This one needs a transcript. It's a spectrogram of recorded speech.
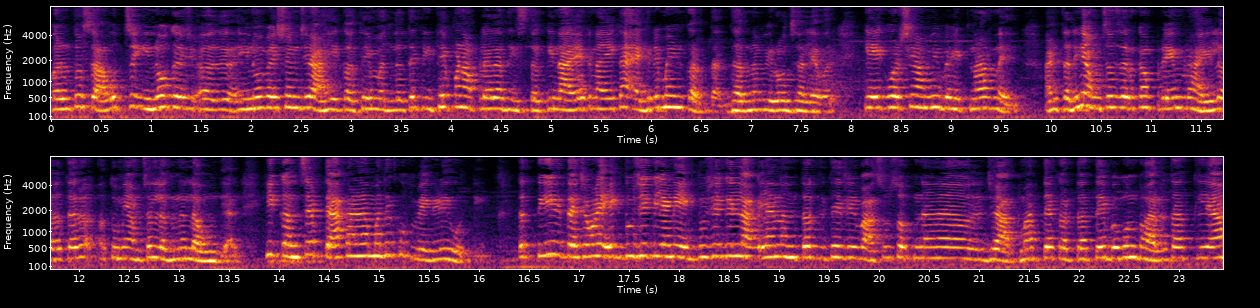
परंतु साऊथचं इनोव्हेशन इनोव्हेशन जे आहे कथेमधलं ते तिथे पण आपल्याला दिसतं की नायक नायिका ऍग्रीमेंट करतात. धरण विरोध झाल्यावर की एक वर्ष आम्ही भेटणार नाही. आणि तरी आमचं जर का प्रेम राहिलं तर तुम्ही आमचं लग्न लावून द्याल. ही कन्सेप्ट त्या काळामध्ये खूप वेगळी होती. तर ती त्याच्यामुळे एक दुजे केली आणि एक दुजे केली लागल्यानंतर तिथे जे वासू स्वप्न जे आत्महत्या करतात ते बघून भारतातल्या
